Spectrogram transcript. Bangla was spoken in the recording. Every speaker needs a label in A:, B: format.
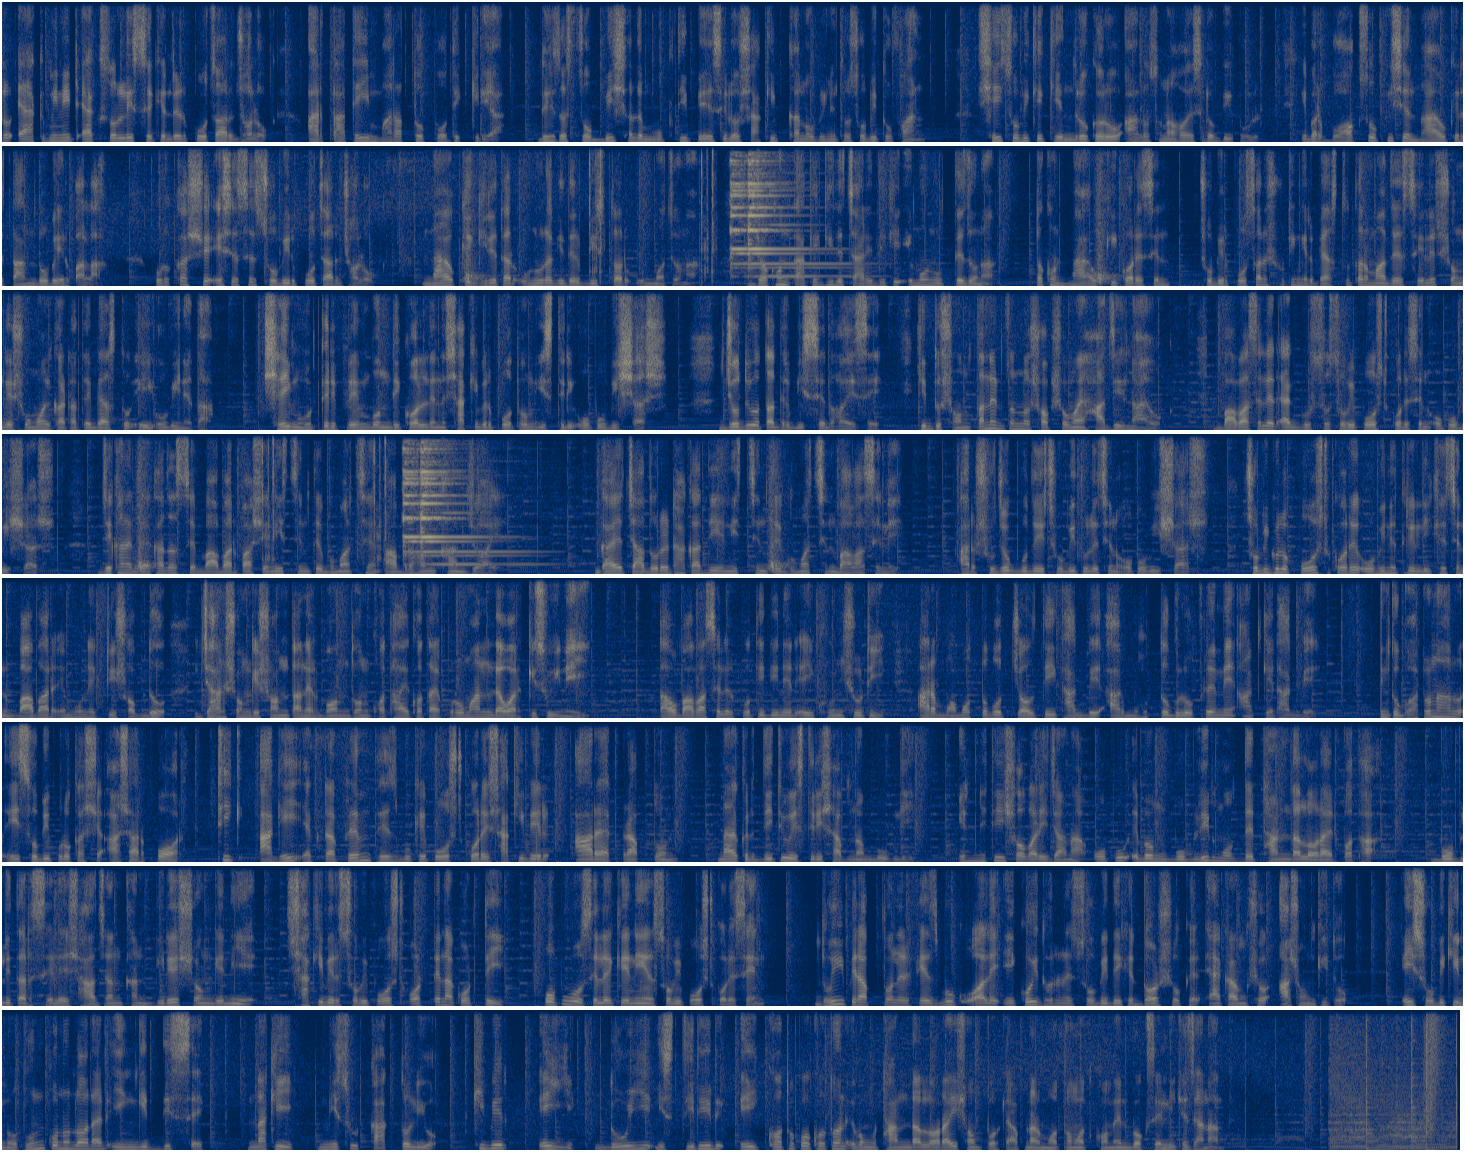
A: মাত্র এক মিনিট একচল্লিশ সেকেন্ডের প্রচার ঝলক, আর তাতেই মারাত্মক প্রতিক্রিয়া। দু হাজার চব্বিশ সালে মুক্তি পেয়েছিল শাকিব খান অভিনীত ছবি তুফান। সেই ছবিকে কেন্দ্র করেও আলোচনা হয়েছিল বিপুল। এবার বক্স অফিসে নায়কের তাণ্ডবের পালা। প্রকাশ্যে এসেছে ছবির প্রচার ঝলক। নায়ককে ঘিরে তার অনুরাগীদের বিস্তর উন্মোচনা। যখন তাকে ঘিরে চারিদিকে এমন উত্তেজনা, তখন নায়ক কী করেছেন? ছবির প্রচার শুটিংয়ের ব্যস্ততার মাঝে ছেলের সঙ্গে সময় কাটাতে ব্যস্ত এই অভিনেতা। সেই মুহূর্তের ফ্রেম বন্দি করলেন সাকিবের প্রথম স্ত্রী অপু বিশ্বাস। যদিও তাদের বিচ্ছেদ হয়েছে, কিন্তু সন্তানের জন্য সবসময় হাজির নায়ক। বাবা ছেলের একগুচ্ছ ছবি পোস্ট করেছেন অপু বিশ্বাস, যেখানে দেখা যাচ্ছে বাবার পাশে নিশ্চিন্তে ঘুমাচ্ছেন আব্রাহাম খান জয়। গায়ে চাদরে ঢাকা দিয়ে নিশ্চিন্তে ঘুমাচ্ছেন বাবা ছেলে আর সুযোগ বুঝে ছবি তুলেছেন অপু বিশ্বাস। ছবিগুলো পোস্ট করে অভিনেত্রী লিখেছেন, বাবার এমন একটি শব্দ, যার সঙ্গে সন্তানের বন্ধন কথায় কথায় প্রমাণ দেওয়ার কিছুই নেই। তাও বাবা ছেলের প্রতিদিনের এই খুনসুটি, আর মমত্ববোধ চলতেই থাকবে, আর মুহূর্তগুলো ফ্রেমে আটকে থাকবে। কিন্তু ঘটনা হলো, এই ছবি প্রকাশ্যে আসার পর ঠিক আগেই একটা ফ্রেম ফেসবুকে পোস্ট করে সাকিবের আর এক প্রাক্তন নায়কের দ্বিতীয় স্ত্রী শাবনাম বুবলি। এমনিতেই সবারই জানা অপু এবং বুবলির মধ্যে ঠান্ডা লড়াইয়ের কথা। বুবলি তার ছেলে শাহজাহান খান বীরের সঙ্গে নিয়ে সাকিবের ছবি পোস্ট করতে না করতেই অপু ও ছেলেকে নিয়ে ছবি পোস্ট করেছেন। দুই প্রাক্তনের ফেসবুক ওয়ালে একই ধরনের ছবি দেখে দর্শকের একাংশ আশঙ্কিত। এই ছবি কি নতুন কোনো লড়াইয়ের ইঙ্গিত দিচ্ছে? নাকি নিচুর কাকতলীয় কিবের এই দুই স্ত্রীর এই কথোপকথন এবং ঠান্ডা লড়াই সম্পর্কে আপনার মতামত কমেন্ট বক্সে লিখে জানান।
